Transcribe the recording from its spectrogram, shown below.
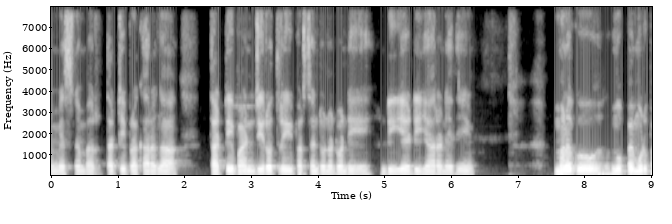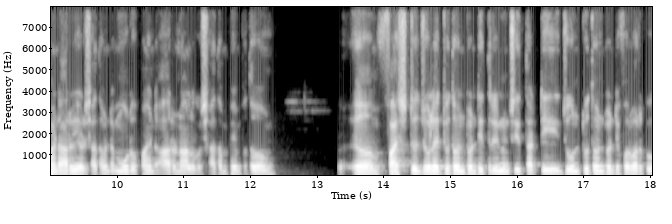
ఎంఎస్ నెంబర్ థర్టీ ప్రకారంగా thirty point zero three percent ఉన్నటువంటి డిఏడిఆర్ అనేది మనకు ముప్పై మూడు పాయింట్ ఆరు ఏడు శాతం అంటే మూడు పాయింట్ ఆరు నాలుగు శాతం పెంపుతో first July two thousand twenty three నుంచి thirty June two thousand twenty four వరకు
